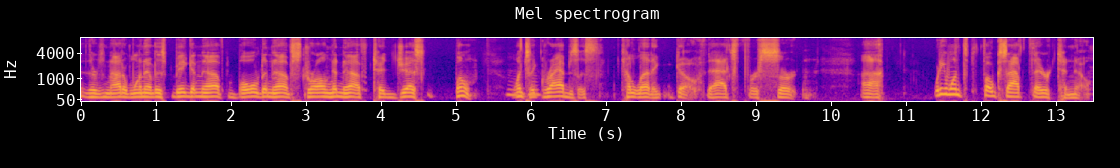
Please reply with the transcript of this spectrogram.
there's not a one of us big enough, bold enough, strong enough to just boom once it grabs us to let it go. That's for certain. Uh, what do you want folks out there to know?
